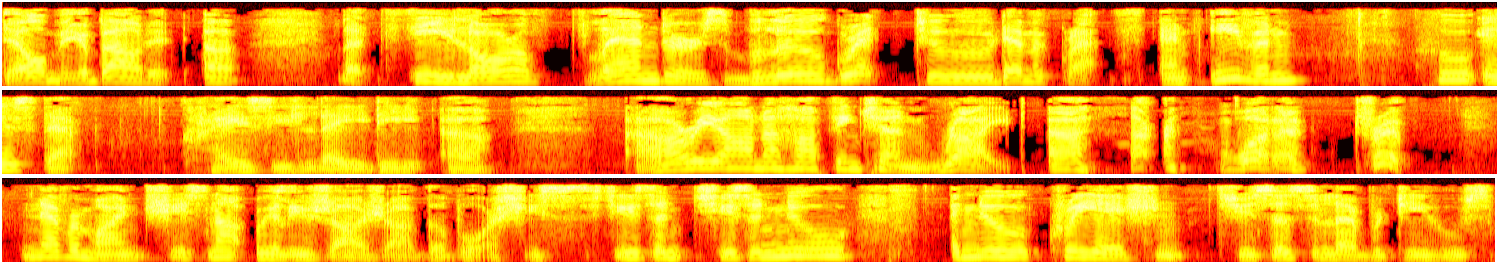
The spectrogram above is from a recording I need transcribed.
tell me about it. Uh, let's see, Laura Flanders, Blue Grit to Democrats, and even, who is that crazy lady? Uh, Arianna Huffington, right. Uh, what a trip. Never mind, she's not really Zsa Zsa Gabor. She's she's a she's a new a new creation. She's a celebrity who's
